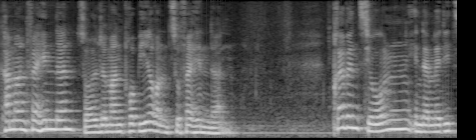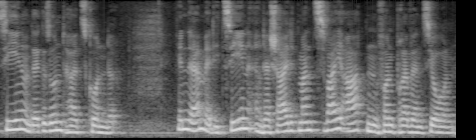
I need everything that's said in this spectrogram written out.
kann man verhindern, sollte man probieren zu verhindern. Prävention in der Medizin und der Gesundheitskunde. In der Medizin unterscheidet man zwei Arten von Prävention.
